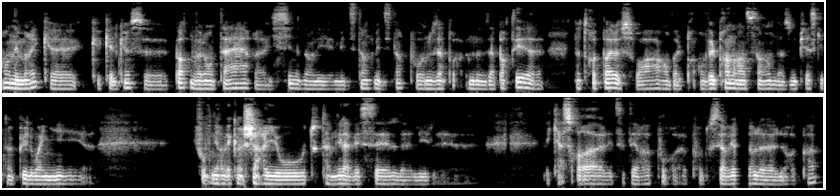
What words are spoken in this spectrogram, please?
on aimerait que, que quelqu'un se porte volontaire euh, ici dans les méditantes méditants pour nous apporter euh, notre repas le soir. On va le on veut le prendre ensemble dans une pièce qui est un peu éloignée. Euh. il faut venir avec un chariot, tout amener la vaisselle, les, les les casseroles, etc. pour euh, pour nous servir le, le repas.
